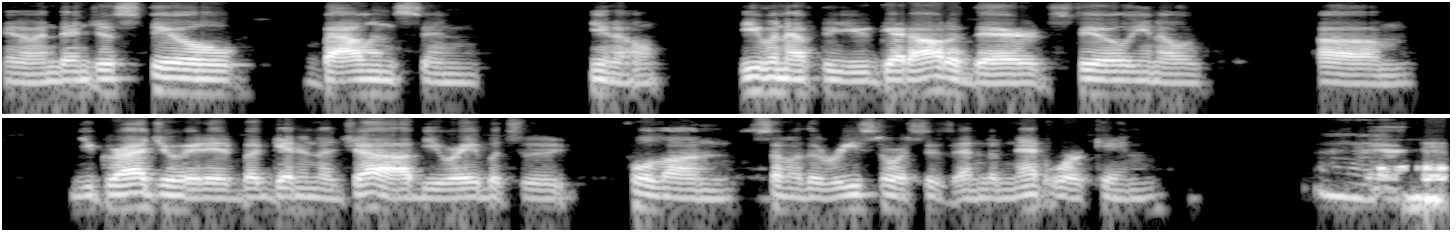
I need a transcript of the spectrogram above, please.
you know, and then just still balancing, you know, even after you get out of there, still, you know, um, you graduated, but getting a job, you were able to pull on some of the resources and the networking mm-hmm. that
